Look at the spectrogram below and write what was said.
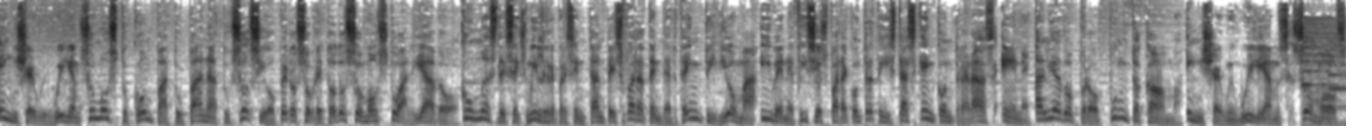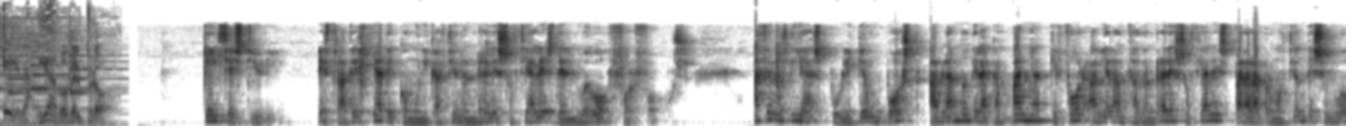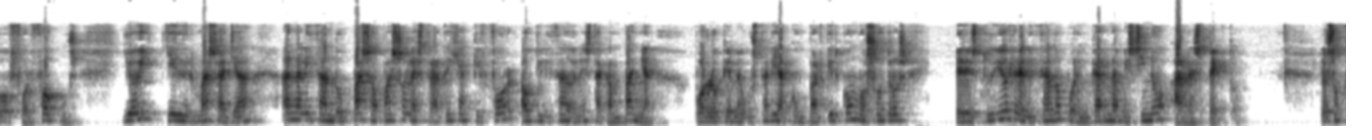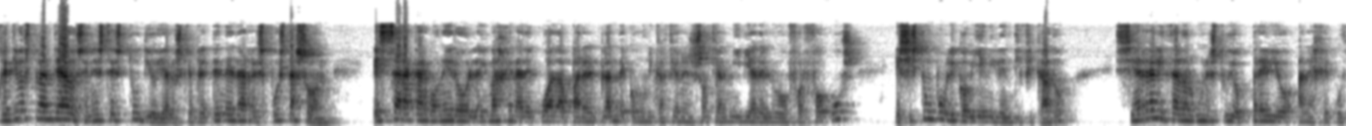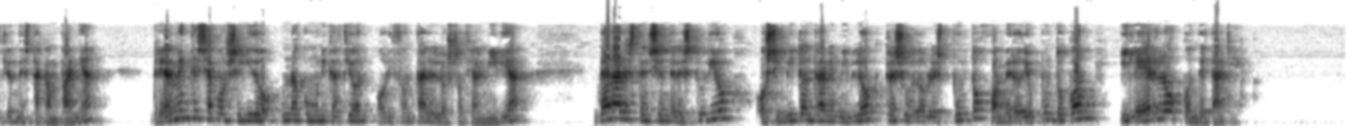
En Sherwin Williams somos tu compa, tu pana, tu socio, pero sobre todo somos tu aliado, con más de 6.000 representantes para atenderte en tu idioma y beneficios para contratistas que encontrarás en aliadopro.com. En Sherwin Williams somos el aliado del PRO. Case Study, estrategia de comunicación en redes sociales del nuevo Ford Focus. Hace unos días publiqué un post hablando de la campaña que Ford había lanzado en redes sociales para la promoción de su nuevo Ford Focus y hoy quiero ir más allá analizando paso a paso la estrategia que Ford ha utilizado en esta campaña, por lo que me gustaría compartir con vosotros el estudio realizado por Encarna Mesino al respecto. Los objetivos planteados en este estudio y a los que pretende dar respuesta son ¿Es Sara Carbonero la imagen adecuada para el plan de comunicación en social media del nuevo Ford Focus? ¿Existe un público bien identificado? ¿Se ha realizado algún estudio previo a la ejecución de esta campaña? ¿Realmente se ha conseguido una comunicación horizontal en los social media? Dada la extensión del estudio, os invito a entrar en mi blog www.juanmerodio.com y leerlo con detalle.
